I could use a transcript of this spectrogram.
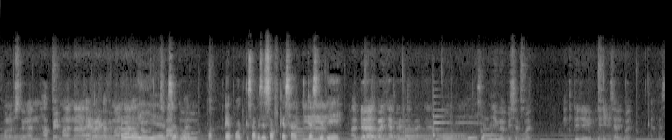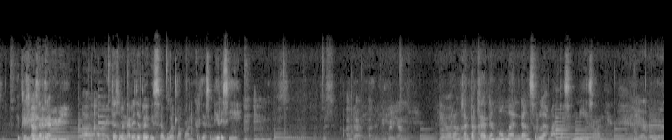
kolaps dengan HP mana eh merek HP mana Oh, atau iya, bisa sepatu buat Pod, eh podcast apa sih softcase hardcase Hmm. gitu ya ada banyak dan itu banyak oh iya benar juga sih dan juga bisa buat ya, itu jadi, jadi bisa buat apa sih Itu sebenarnya- Ah, itu sebenarnya jatuhnya bisa buat lapangan kerja sendiri sih bisa. terus ada ada juga yang ya orang kan terkadang memandang sebelah mata seni soalnya iya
